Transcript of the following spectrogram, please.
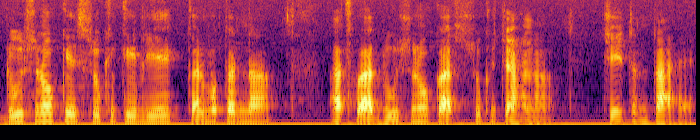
दूसरों के सुख के लिए कर्म करना अथवा दूसरों का सुख चाहना चेतनता है।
